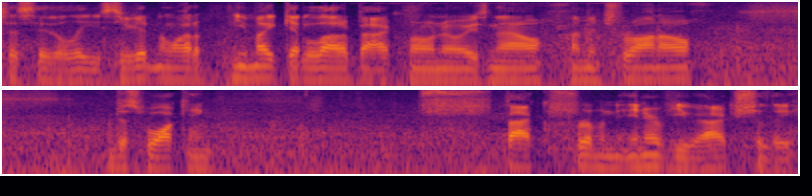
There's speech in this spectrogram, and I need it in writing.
to say the least. You're getting a lot of, you might get a lot of background noise now. I'm in Toronto. I'm just walking back from an interview actually.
